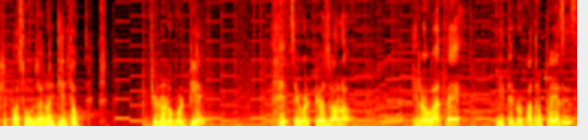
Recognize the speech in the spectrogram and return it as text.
¿Qué pasó? O sea, no entiendo. Yo no lo golpeé. Se golpeó solo. Y lo maté. Y tengo cuatro PS.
